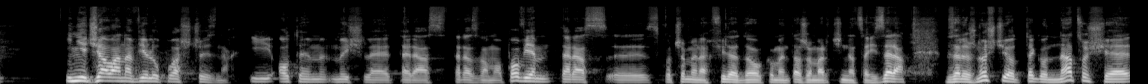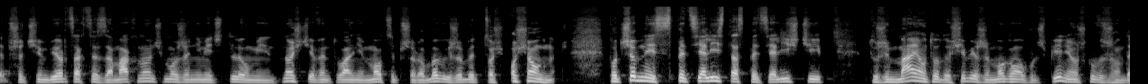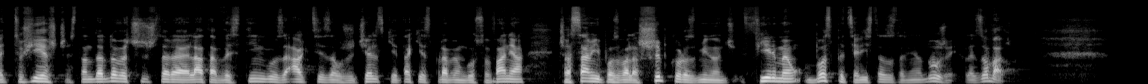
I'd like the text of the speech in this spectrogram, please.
i nie działa na wielu płaszczyznach. I o tym myślę teraz, teraz Wam opowiem. Teraz e, skoczymy na chwilę do komentarza Marcina Cajzera. W zależności od tego, na co się przedsiębiorca chce zamachnąć, może nie mieć tyle umiejętności, ewentualnie mocy przerobowych, żeby coś osiągnąć. Potrzebny jest specjalista, specjaliści, którzy mają to do siebie, że mogą oprócz pieniążków żądać coś jeszcze. Standardowe 3-4 lata vestingu za akcje założycielskie, takie sprawę głosowania, czasami pozwala szybko rozminąć firmę, bo specjalista zostanie na dłużej. Ale zobacz,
